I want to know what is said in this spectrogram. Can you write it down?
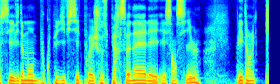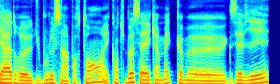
C'est évidemment beaucoup plus difficile pour les choses personnelles et, et sensibles. Mais dans le cadre du boulot, c'est important. Et quand tu bosses avec un mec comme Xavier,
